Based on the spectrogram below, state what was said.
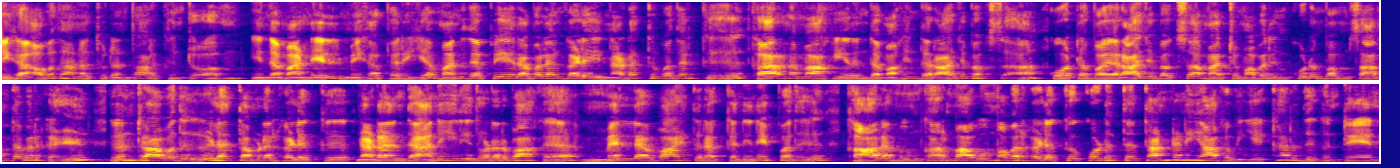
மிக அவதானத்துடன் பார்க்கின்றோம். இந்த மண்ணில் மிகப்பெரிய மனித பேரபலங்களை நடத்துவதற்கு காரணமாக இருந்த மகிந்த ராஜபக்ச கோட்டபய ராஜபக்ச மற்றும் அவரின் குடும்பம் சார்ந்தவர்கள் இன்றாவது ஈழத்தமிழர்களுக்கு நடந்த அநீதி தொடர்பாக மெல்ல வாய் திறக்க நினைப்பது காலமும் கர்மாவும் அவர்களுக்கு கொடுத்த தண்டனை தண்டனையாகவே கருதுகின்றேன்.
